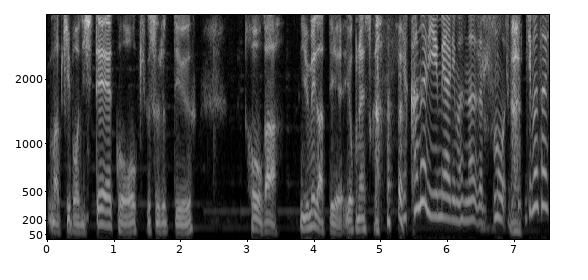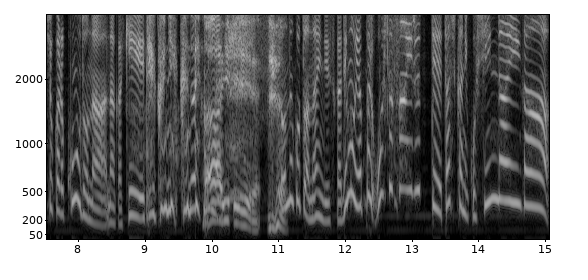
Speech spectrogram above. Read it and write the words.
まあ、規模にして、こう大きくするっていう方が、夢があってよくないですか？いやかなり夢あります。なんかもう一番最初から高度ななんか経営テクニックのようないえ そんなことはないんですか？でもやっぱりお医者さんいるって確かにこう信頼が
